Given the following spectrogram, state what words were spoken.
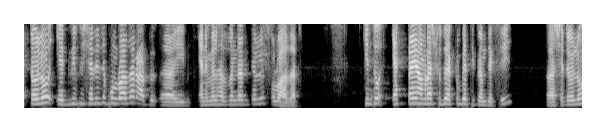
একটা হলো এগ্রি ফিশারিজে পনেরো হাজার, আর অ্যানিমেল হাজবেন্ডারিতে হলো ষোলো হাজার। কিন্তু একটাই আমরা শুধু একটু ব্যতিক্রম দেখছি সেটা হলো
